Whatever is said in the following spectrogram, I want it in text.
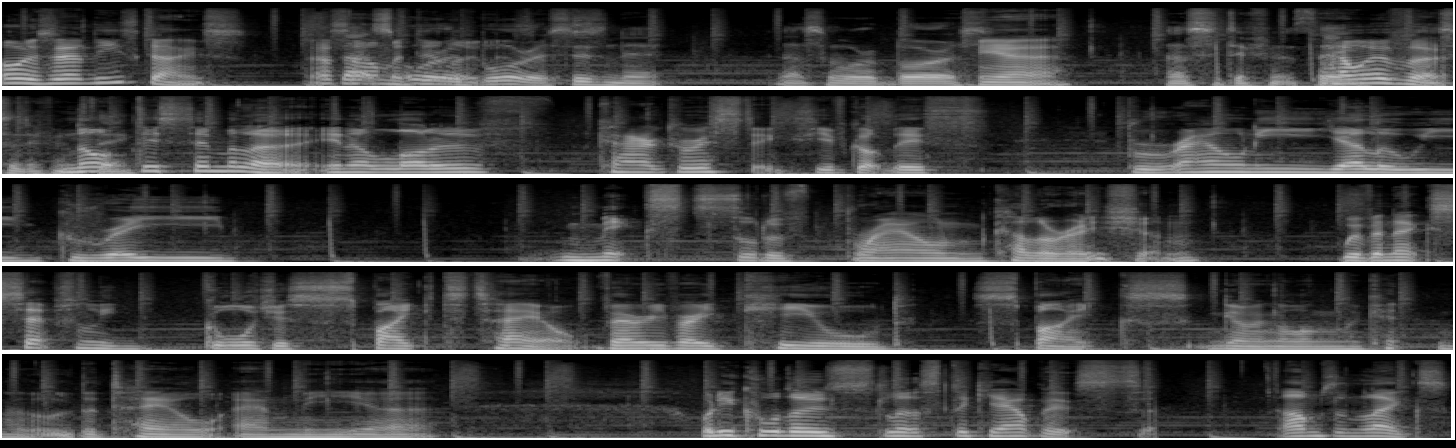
Oh, is that these guys? That's, That's Ouroboros, isn't it? That's Ouroboros. Yeah. That's a different thing. However, different not thing. dissimilar in a lot of characteristics. You've got this browny, yellowy, grey, mixed sort of brown coloration with an exceptionally gorgeous spiked tail. Very, very keeled spikes going along the, the, tail and the. Uh, what do you call those little sticky out bits? Arms and legs.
